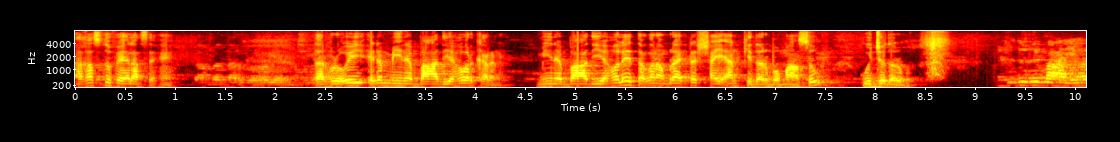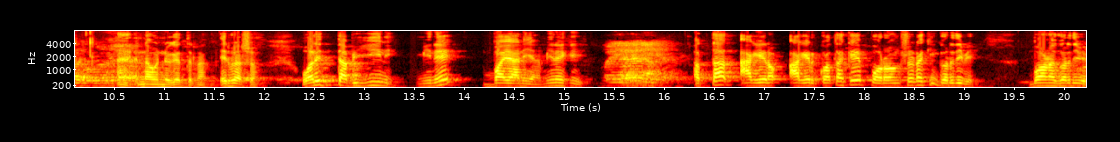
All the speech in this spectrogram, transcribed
আকাস্তু ফেল আছে হ্যাঁ। তারপর ওই এটা মিনে বা দিয়া হওয়ার কারণে। মিনে বা দিয়া হলে তখন আমরা একটা শাইআন কি ধরবো? মাসু উজ্জ ধরবো। হ্যাঁ, না অন্য ক্ষেত্রে না। এরপর আসো। ওয়ালিদ তাবিয়িনি মিনে বায়ানিয়া। মিনে কি? অর্থাৎ আগের আগের কথাকে পর অংশটা কি করে দিবে? বর্ণনা করে দিবে।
